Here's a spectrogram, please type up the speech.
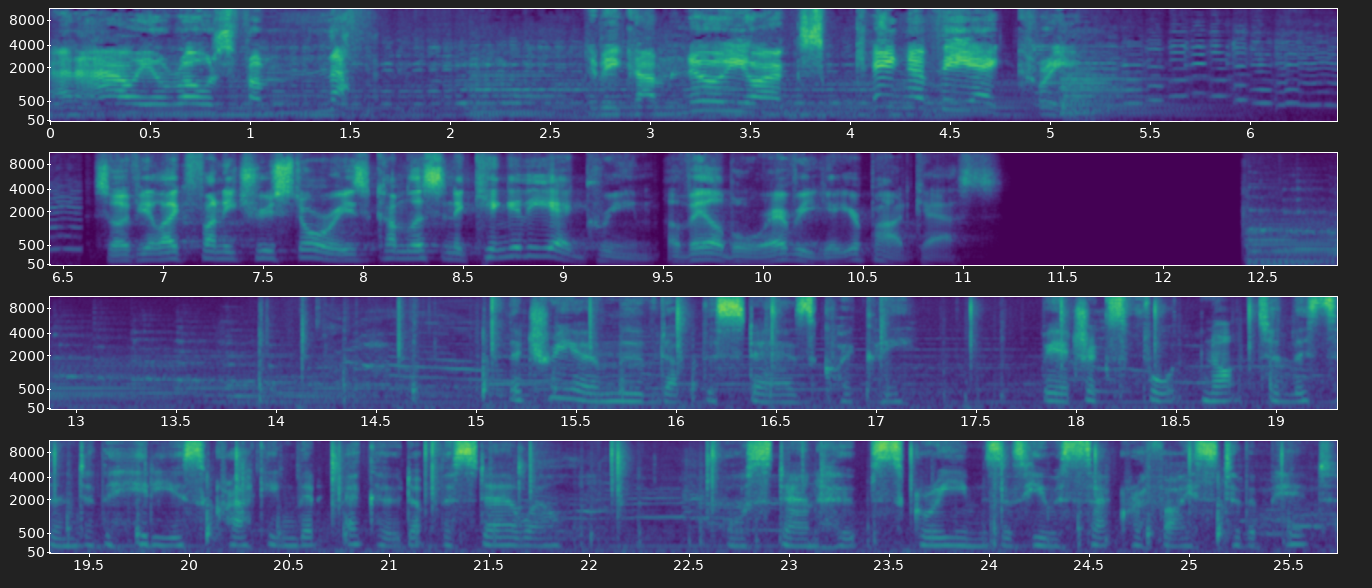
and how he rose from nothing to become New York's King of the Egg Cream. So if you like funny true stories, come listen to King of the Egg Cream, available wherever you get your podcasts. The trio moved up the stairs quickly. Beatrix fought not to listen to the hideous cracking that echoed up the stairwell, or Stanhope's screams as he was sacrificed to the pit.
